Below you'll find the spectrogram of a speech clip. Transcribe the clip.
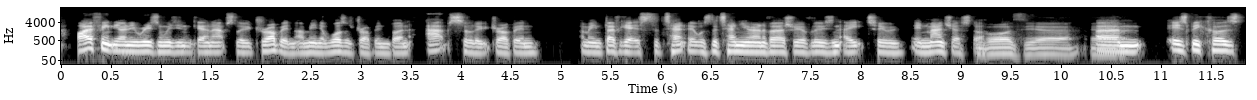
I think the only reason we didn't get an absolute drubbing, I mean, it was a drubbing, but an absolute drubbing. I mean, don't forget it's the ten. It was the ten year anniversary of losing eight two in Manchester. It was, yeah. yeah. um, is because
